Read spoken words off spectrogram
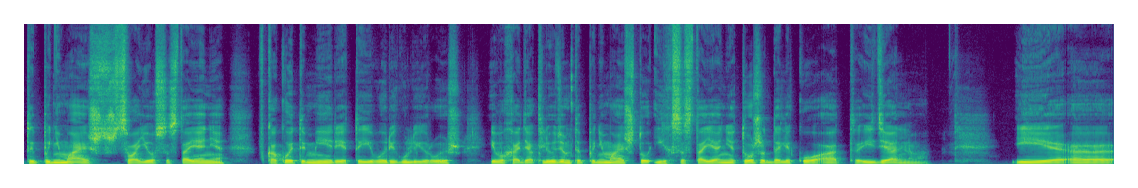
ты понимаешь свое состояние, в какой-то мере ты его регулируешь, и выходя к людям, ты понимаешь, что их состояние тоже далеко от идеального. И э,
